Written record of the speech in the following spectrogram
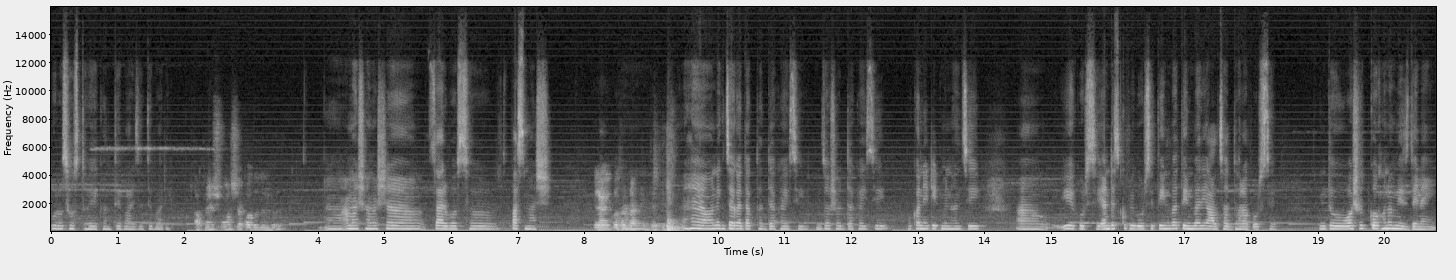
পুরো সুস্থ হয়ে এখান থেকে বাড়ি যেতে পারি। আপনার সমস্যা কতদিন ধরে? আমার সমস্যা চার বছর পাঁচ মাস। হ্যাঁ অনেক জায়গায় ডাক্তার দেখাইছি যশোর দেখাইছি ওখানে ট্রিটমেন্ট হয়েছি ইয়ে করছি অ্যান্ডোস্কোপি করছি তিনবার তিনবারই আলসার ধরা পড়ছে। কিন্তু ওষুধ কখনো মিস দেয় নাই।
